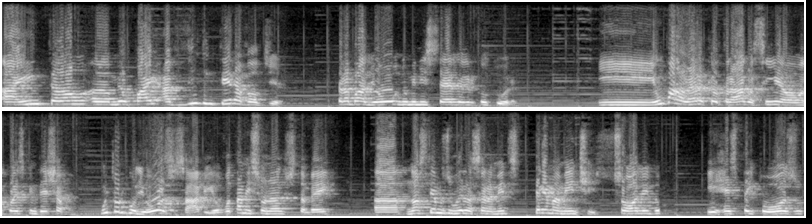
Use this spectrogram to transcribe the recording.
aí então, uh, meu pai, a vida inteira, Valdir, trabalhou no Ministério da Agricultura. E um paralelo que eu trago, assim, é uma coisa que me deixa muito orgulhoso, sabe? Eu vou estar mencionando isso também. Uh, nós temos um relacionamento extremamente sólido e respeituoso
